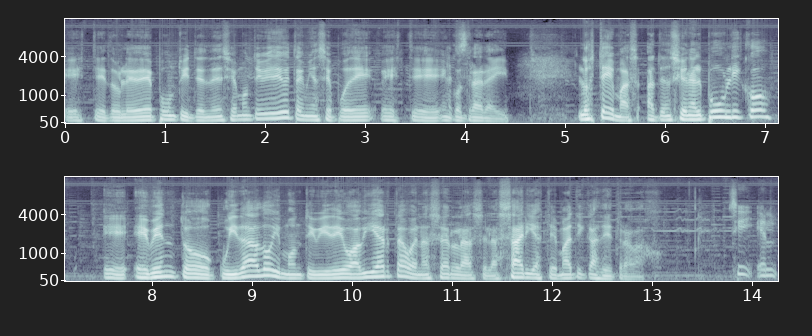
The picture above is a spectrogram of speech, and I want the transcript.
este, www.intendencia Montevideo y también se puede este, encontrar ahí. Los temas, atención al público, eh, evento cuidado y Montevideo abierta van a ser las, las áreas temáticas de trabajo. Sí, el,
